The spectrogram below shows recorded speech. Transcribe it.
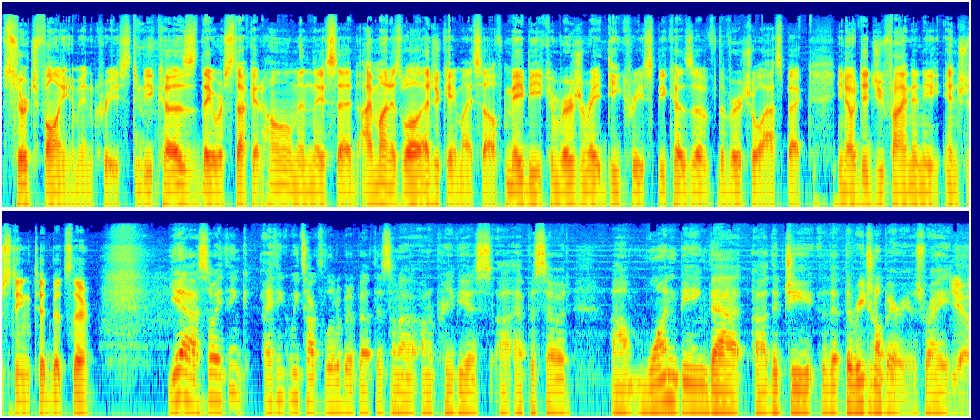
search volume increased because they were stuck at home and they said I might as well educate myself. Maybe conversion rate decreased because of the virtual aspect. You know, did you find any interesting tidbits there? Yeah, so I think I think we talked a little bit about this on a on a previous uh, episode. Um, one being that uh, the G the, the regional barriers, right? Yeah.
